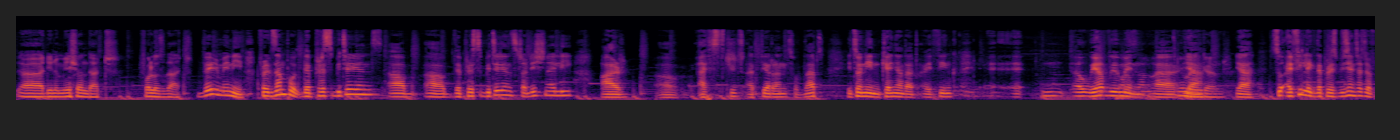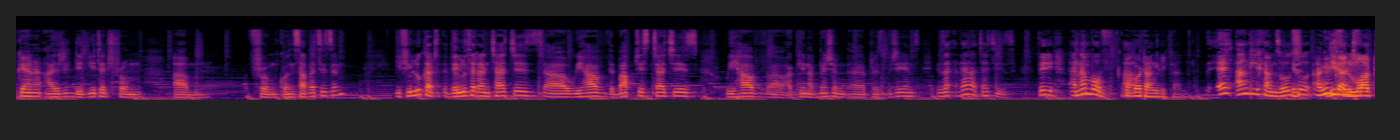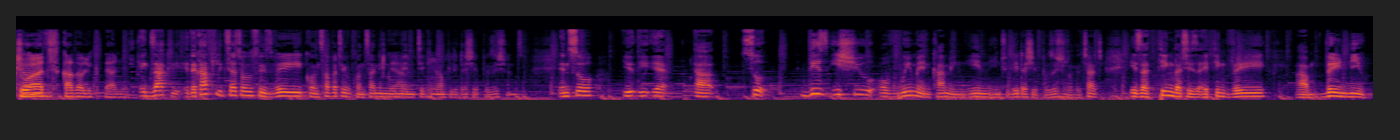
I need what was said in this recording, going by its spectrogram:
uh, denomination that follows that? very many. For example, the Presbyterians, uh, uh, the Presbyterians traditionally are uh, a strict adherents of that. It's only in Kenya that I think uh, uh, we have women. Uh, Women yeah, yeah. So I feel like the Presbyterian Church of Kenya has really deviated from um, from conservatism. If you look at the Lutheran churches, uh, we have the Baptist churches, we have uh, again I've mentioned uh, Presbyterians. There are churches, very a number of uh, about Anglican? Ang- Anglicans Is also Anglican different more factions. towards Catholic than exactly the Catholic Church also is very conservative concerning Yeah. women taking up leadership positions, and so you, you yeah, uh, so this issue of women coming in into leadership positions of the church is a thing that is I think very um, very new.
